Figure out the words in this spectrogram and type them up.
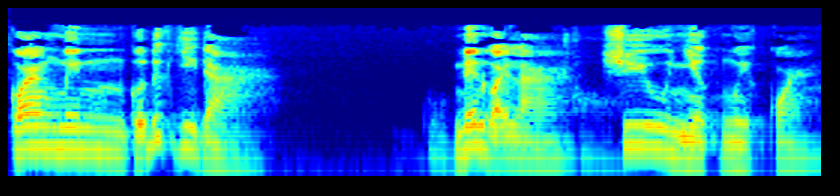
quang minh của Đức Di Đà, Nên gọi là siêu nhật nguyệt quang.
